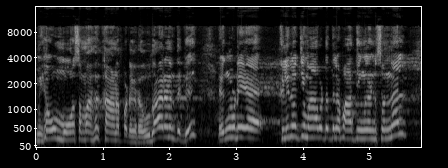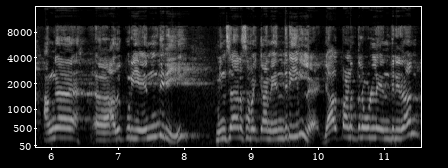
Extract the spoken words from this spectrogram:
மிகவும் மோசமாக காணப்படுகிறது. உதாரணத்துக்கு எங்களுடைய கிளிநொச்சி மாவட்டத்தில் பார்த்தீங்கன்னு சொன்னால் அங்கே அதுக்குரிய எந்திரி மின்சார சபைக்கான எந்திரி இல்லை. யாழ்ப்பாணத்தில் உள்ள எந்திரி தான்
